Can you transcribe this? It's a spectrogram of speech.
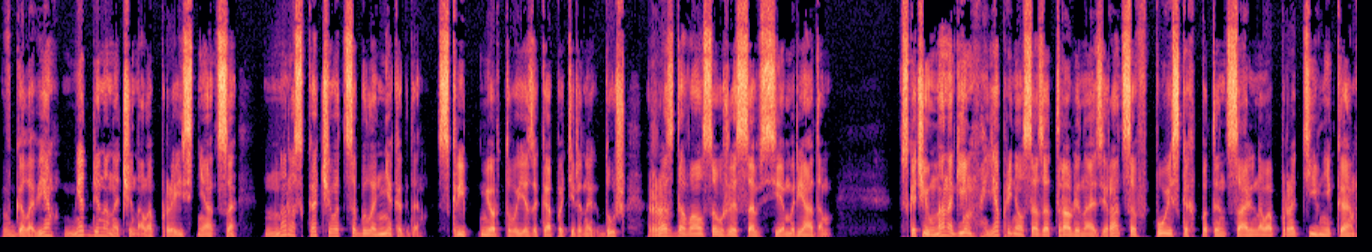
В голове медленно начинало проясняться – но раскачиваться было некогда. Скрип мертвого языка потерянных душ раздавался уже совсем рядом. Вскочив на ноги, я принялся затравленно озираться в поисках потенциального противника,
